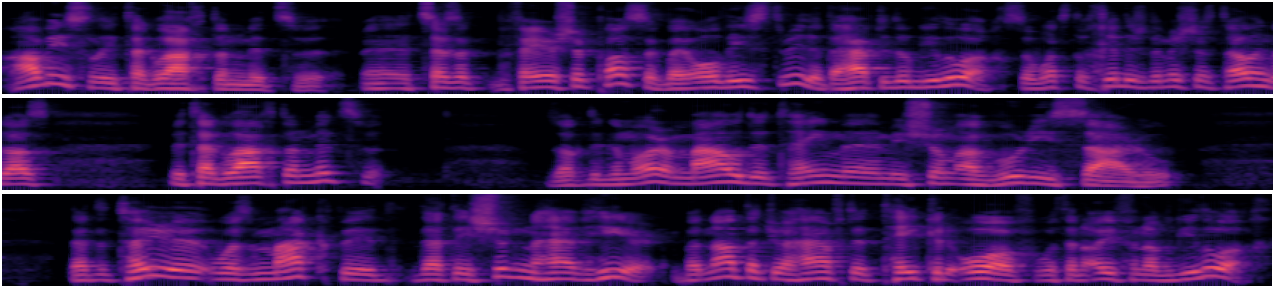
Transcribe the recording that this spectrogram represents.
Obviously, taglachton mitzvah. It says a feirshe pasuk by all these three that they have to do giluach. So what's the chiddush the Mishnah is telling us? V'taglachton mitzvah. Zog the Gemara, de mishum avuri sarhu. That the Torah was makbid that they shouldn't have here, but not that you have to take it off with an oifen of giluach.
